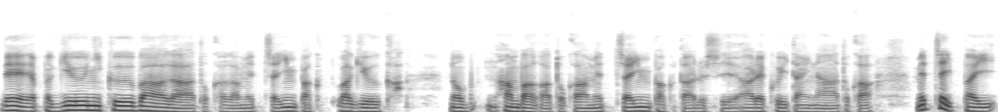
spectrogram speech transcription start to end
で、やっぱ牛肉バーガーとかがめっちゃインパクト、和牛か、のハンバーガーとかめっちゃインパクトあるし、あれ食いたいなとか、めっちゃいっぱい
